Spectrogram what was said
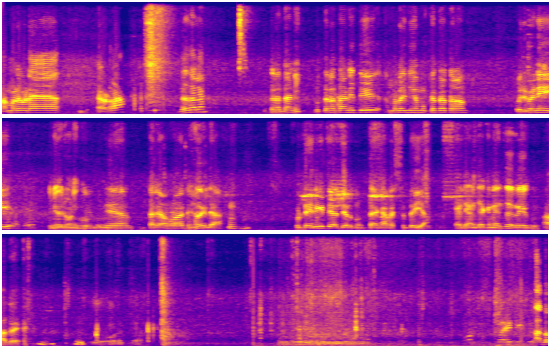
നമ്മളിവിടെ എവിടാ? ഇതാ സ്ഥലം. പുത്തനത്താണി പുത്തനത്താണി എത്തി നമ്മൾ ഇനി മുക്കത്തെത്തണം ഒരു മണിയായി ഇനി ഒരു മണിക്കൂർ. ഇനി കല്യാണം പോകാൻ പറ്റില്ല ഫുഡ് ഡെയിലി കിട്ടിയാൽ തീർന്നു തേങ്ങ വിശത്ത് ചെയ്യാം. കല്യാണ ചെക്കനെ തെറിയേക്കും. അതെ. അപ്പൊ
